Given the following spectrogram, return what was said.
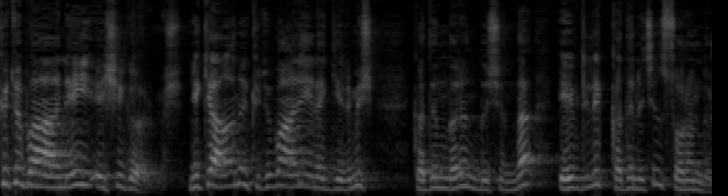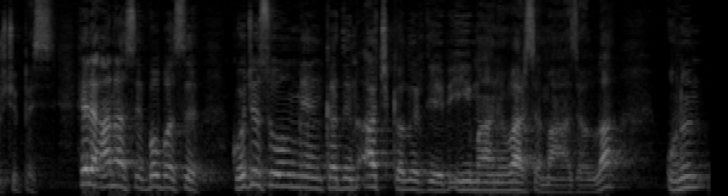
kütüphaneyi eşi görmüş, nikahını kütüphaneyle girmiş kadınların dışında evlilik kadın için sorundur şüphesiz. Hele anası, babası, kocası olmayan kadın aç kalır diye bir imanı varsa maazallah, onun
